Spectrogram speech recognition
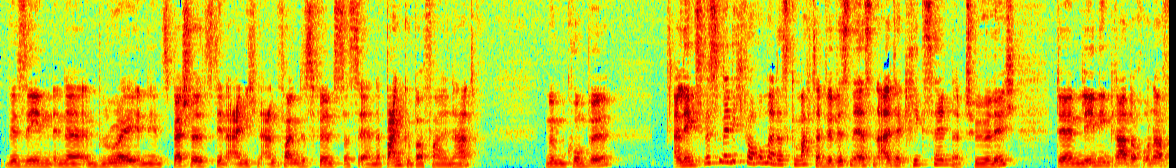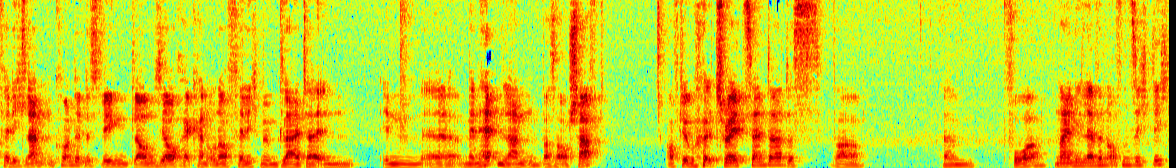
Wir sehen in der, im Blu-ray, in den Specials, den eigentlichen Anfang des Films, dass er eine Bank überfallen hat mit einem Kumpel Allerdings wissen wir nicht, warum er das gemacht hat. Wir wissen, er ist ein alter Kriegsheld, natürlich, der in Leningrad auch unauffällig landen konnte. Deswegen glauben sie auch, er kann unauffällig mit dem Gleiter in, in äh, Manhattan landen, was er auch schafft. Auf dem World Trade Center. Das war ähm, vor 9-11 offensichtlich.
